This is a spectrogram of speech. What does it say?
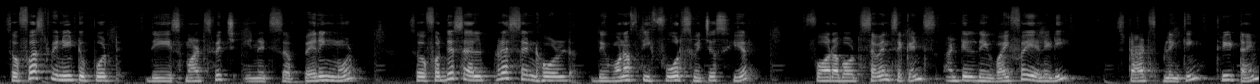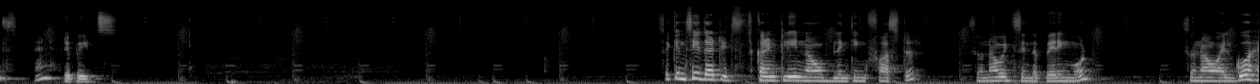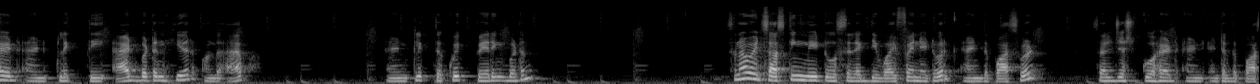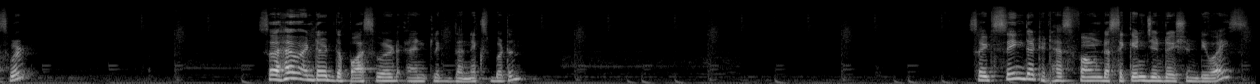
So first we need to put the smart switch in its uh, pairing mode. So for this I'll press and hold the one of the four switches here for about 7 seconds until the Wi-Fi LED starts blinking 3 times and repeats. So you can see that it's currently now blinking faster. So now it's in the pairing mode. So now I'll go ahead and click the add button here on the app and click the quick pairing button. So now it's asking me to select the Wi-Fi network and the password so I'll just go ahead and enter the password so I have entered the password and click the next button so it's saying that it has found a second generation device.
